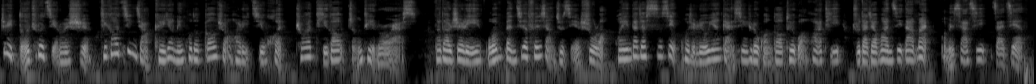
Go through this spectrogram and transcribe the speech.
这里得出的结论是，提高竞价可以让您获得高转化率机会，从而提高整体 ROAS。那到这里，我们本期的分享就结束了。欢迎大家私信或者留言感兴趣的广告推广话题。祝大家万季大卖！我们下期再见。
